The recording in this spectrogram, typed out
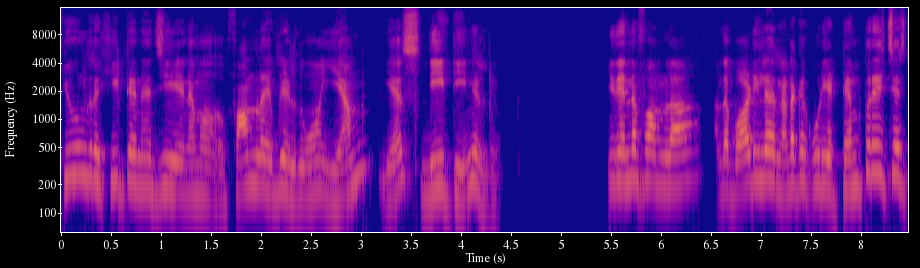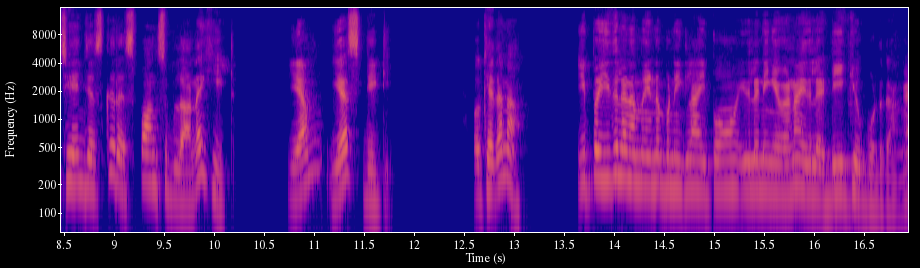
கியூங்கிற ஹீட் எனர்ஜியை நம்ம ஃபார்முலா எப்படி எழுதுவோம்? எம் எஸ் டிடின்னு எழுதுவோம். இது என்ன ஃபார்முலா அந்த பாடியில் நடக்கக்கூடிய டெம்பரேச்சர் சேஞ்சஸ்க்கு ரெஸ்பான்சிபிளான heat M S DT okay தானே? இப்போ இதில் நம்ம என்ன பண்ணிக்கலாம்? இப்போ இதில் நீங்கள் வேணால் இதில் டிக்யூ போட்டுக்காங்க.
